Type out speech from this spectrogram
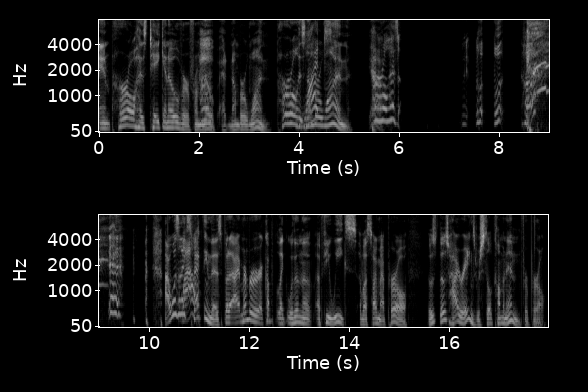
and pearl has taken over from nope at number one pearl is number one Yeah. Pearl has. What? Huh? i wasn't Wow. expecting this but i remember a couple like within the, a few weeks of us talking about pearl those those high ratings were still coming in for pearl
